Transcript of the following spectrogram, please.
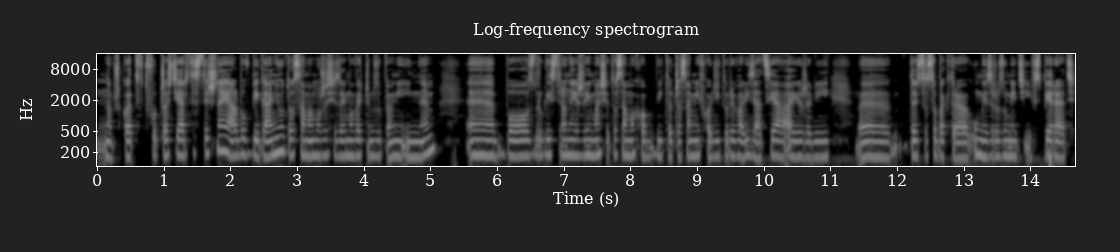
Na przykład w twórczości artystycznej albo w bieganiu, to sama może się zajmować czym zupełnie innym, e, bo z drugiej strony, jeżeli ma się to samo hobby, to czasami wchodzi tu rywalizacja, a jeżeli e, to jest osoba, która umie zrozumieć i wspierać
